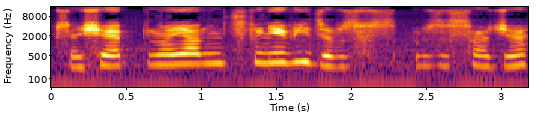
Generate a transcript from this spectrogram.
W sensie, no ja nic tu nie widzę w, zas- w zasadzie.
